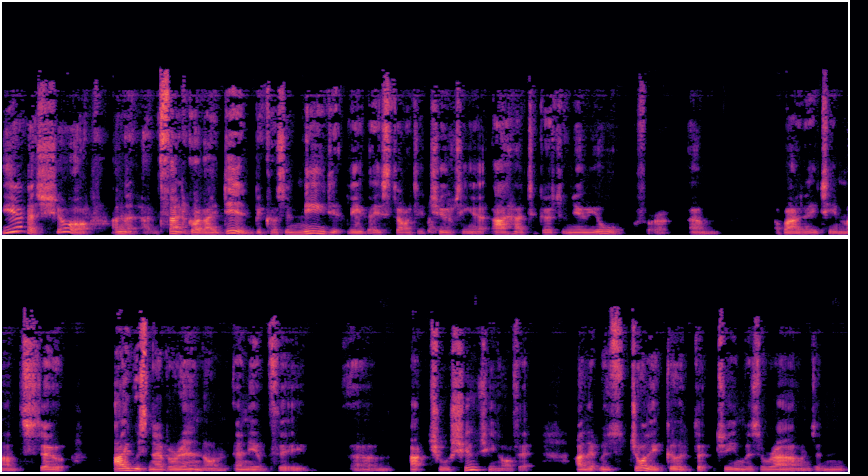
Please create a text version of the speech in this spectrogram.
yeah, sure. And uh, thank God I did because immediately they started shooting it. I had to go to New York for um, about 18 months. So I was never in on any of the um, actual shooting of it. And it was jolly good that Jean was around and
